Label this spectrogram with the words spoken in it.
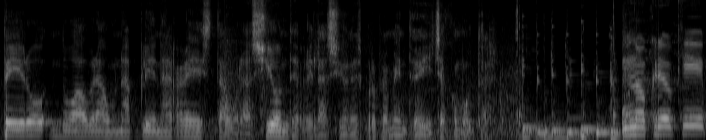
pero no habrá una plena restauración de relaciones propiamente dicha como tal. No creo que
